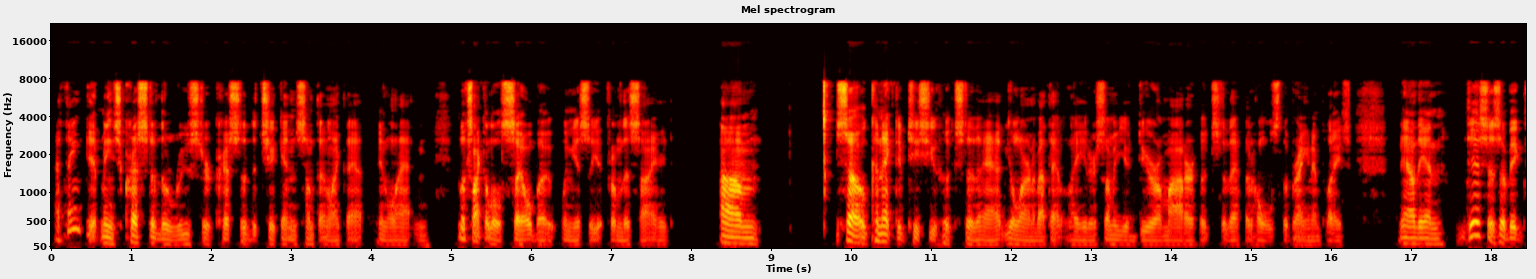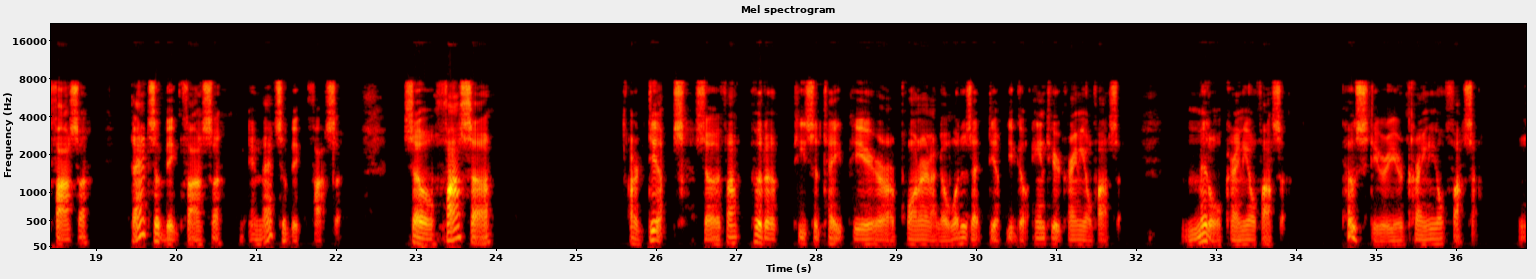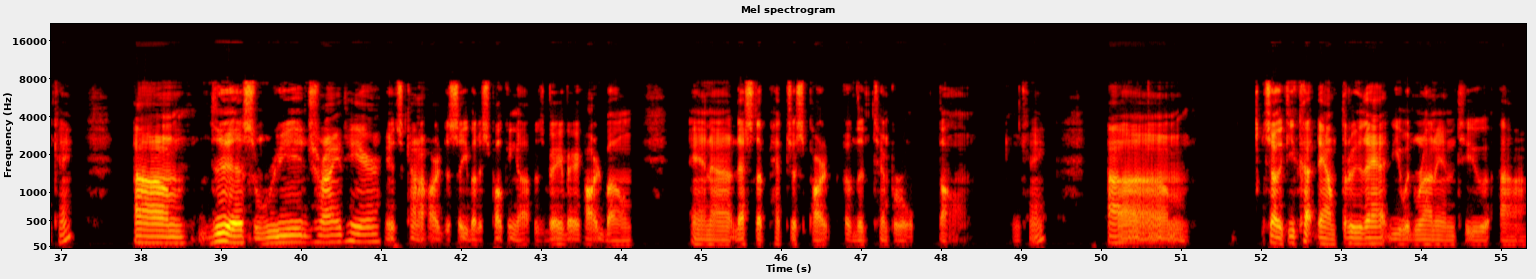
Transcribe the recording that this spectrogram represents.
I think it means crest of the rooster, crest of the chicken, something like that in Latin. Looks like a little sailboat when you see it from the side. Um, so connective tissue hooks to that. You'll learn about that later. Some of your dura mater hooks to that that holds the brain in place. Now then, this is a big fossa. That's a big fossa, and that's a big fossa. So fossa are dips. So if I put a piece of tape here or a pointer and I go, what is that dip? You go anterior cranial fossa, middle cranial fossa, posterior cranial fossa. Okay. Um, this ridge right here, it's kind of hard to see, but it's poking up. It's very, very hard bone. And uh, that's the petrous part of the temporal bone. Okay. Um, so if you cut down through that, you would run into uh,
